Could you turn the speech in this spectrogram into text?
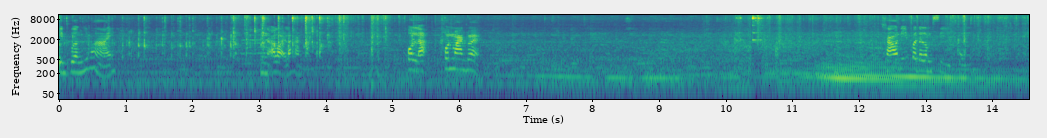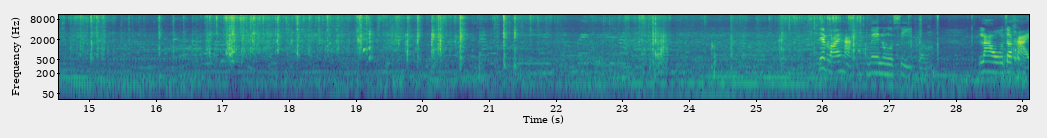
กินเปลืองยิ่หายอืมอร่อยแล้วค่ะข้นละข้นมากด้วย เช้านี้ประเดิมสี ร้อยค่ะ เมนูสี่ถุงเราจะขาย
